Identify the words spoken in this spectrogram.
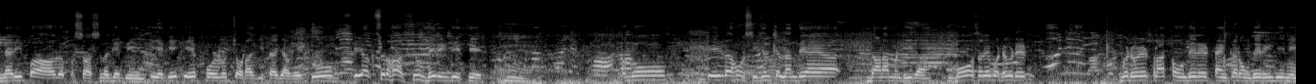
ਨਹਿਰੀ ਭਾਗ ਪ੍ਰਸ਼ਾਸਨ ਅੱਗੇ ਬੇਨਤੀ ਹੈ ਕਿ ਇਹ ਪੁਲ ਨੂੰ ਚੌੜਾ ਕੀਤਾ ਜਾਵੇ ਜੋ ਇਹ ਅਕਸਰ ਹਾਦਸੇ ਹੁੰਦੇ ਰਹਿੰਦੇ ਇੱਥੇ। ਅੱਗੋਂ ਇਹ ਜਿਹੜਾ ਹੁਣ ਸੀਜ਼ਨ ਚੱਲਣ ਦਿਆ ਆ ਦਾਣਾ ਮੰਡੀ ਦਾ ਬਹੁਤ ਸਾਰੇ ਵੱਡੇ ਵੱਡੇ ਵੱਡੇ ਵੱਡੇ ਟਰੱਕ ਆਉਂਦੇ ਨੇ ਟੈਂਕਰ ਆਉਂਦੇ ਰਹਿੰਦੇ ਨੇ।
